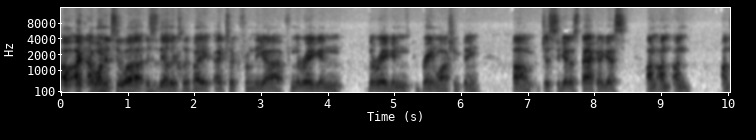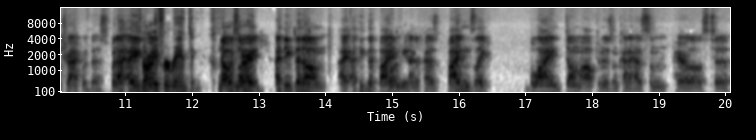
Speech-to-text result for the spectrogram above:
Oh, I, I wanted to. Uh, this is the other clip I, I took from the uh, from the Reagan the Reagan brainwashing thing, um, just to get us back, I guess, on on on, on track with this. But I, I agree. Sorry for ranting. no, it's all right. I think that um, I, I think that Biden Oh, yeah. kind of has Biden's like blind dumb optimism kind of has some parallels to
